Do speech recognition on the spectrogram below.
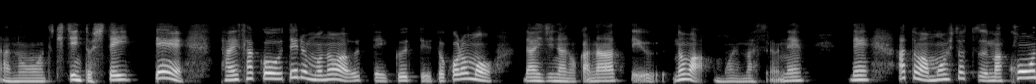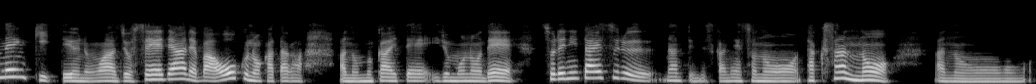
あの、きちんとしていって、対策を打てるものは打っていくっていうところも大事なのかなっていうのは思いますよね。で、あとはもう一つ、まあ、更年期っていうのは女性であれば多くの方が、あの、迎えているもので、それに対する、なんていうんですかね、その、たくさんの、あの、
